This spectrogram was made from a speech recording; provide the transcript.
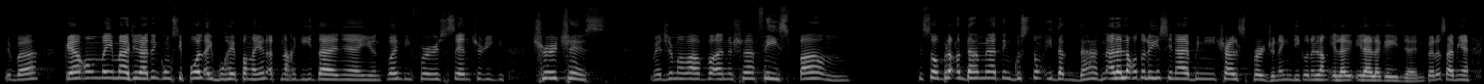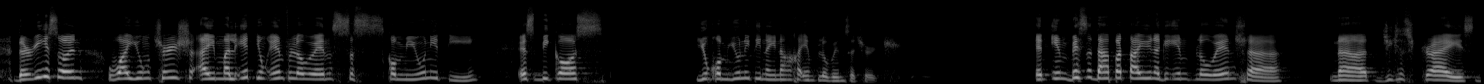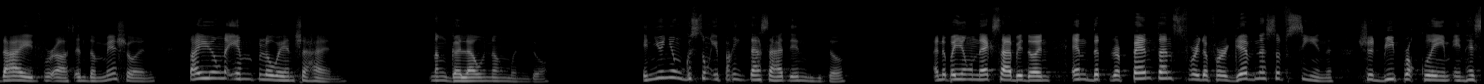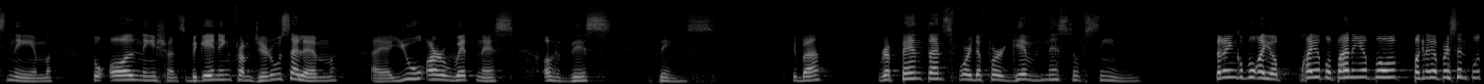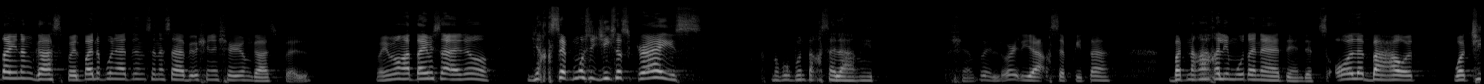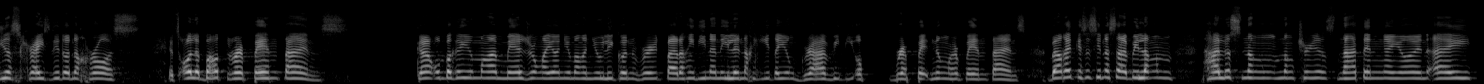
Di ba? Kaya kung may imagine natin kung si Paul ay buhay pa ngayon at nakikita niya yung 21st century churches, medyo mapapaano siya, face palm. Sobrang ang dami natin gustong idagdag. Naalala ko tuloy yung sinabi ni Charles Spurgeon na hindi ko na lang ilalagay dyan. Pero sabi niya, the reason why yung church ay maliit yung influence sa community is because yung community na yung nakaka-influence sa church. And imbes na dapat tayo nag influensya na Jesus Christ died for us and the mission, tayo yung na-impluensyahan ng galaw ng mundo. And yun yung gustong ipakita sa atin dito ano pa yung next sabi doon? And that repentance for the forgiveness of sin should be proclaimed in His name to all nations, beginning from Jerusalem. Uh, you are witness of these things. Diba? Repentance for the forgiveness of sin. Try ko po kayo, kayo po, paano nyo po, pag nag-present po tayo ng gospel, paano po natin sinasabi o sinashare yung gospel? May mga times na ano, i-accept mo si Jesus Christ at mapupunta ka sa langit. Siyempre, Lord, i-accept kita. But nakakalimutan natin, that's all about what Jesus Christ did on the cross. It's all about repentance. Kaya kumbaga yung mga medyo ngayon, yung mga newly convert, parang hindi na nila nakikita yung gravity of rep- ng repentance. Bakit? Kasi sinasabi lang halos ng, ng churches natin ngayon ay,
